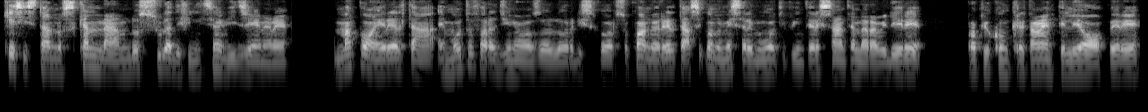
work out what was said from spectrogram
che si stanno scannando sulla definizione di genere ma poi in realtà è molto faraginoso il loro discorso, quando in realtà secondo me sarebbe molto più interessante andare a vedere proprio concretamente le opere,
